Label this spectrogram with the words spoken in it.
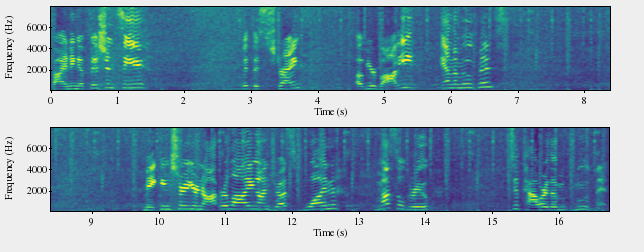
Finding efficiency with the strength of your body and the movement. Making sure you're not relying on just one muscle group to power the movement.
